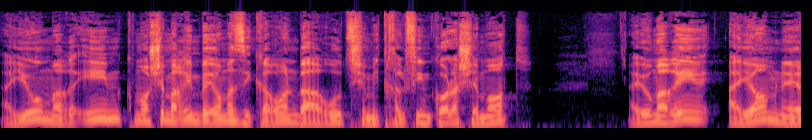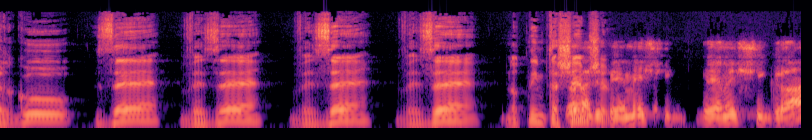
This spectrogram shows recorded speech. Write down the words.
היו מראים, כמו שמראים ביום הזיכרון בערוץ, שמתחלפים כל השמות, היו מראים, היום נהרגו זה וזה וזה וזה, נותנים את לא השם יודע, של... בימי, ש... בימי שגרה?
